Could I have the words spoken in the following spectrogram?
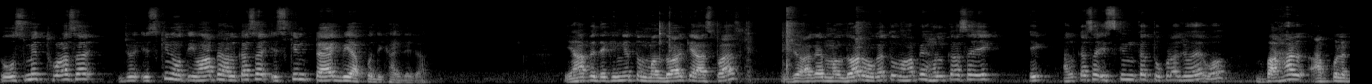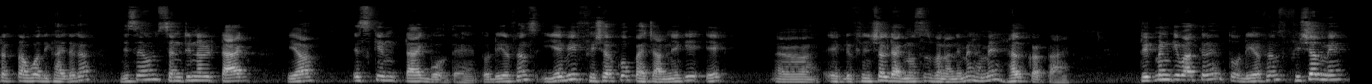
तो उसमें थोड़ा सा जो स्किन होती है, वहाँ पे हल्का सा स्किन टैग भी आपको दिखाई देगा। यहाँ पे देखेंगे तो मलद्वार के आसपास, जो अगर मलद्वार होगा तो वहाँ पे हल्का सा एक एक हल्का सा स्किन का टुकड़ा जो है, वो बाहर आपको लटकता हुआ दिखाई देगा, जिसे हम सेंटिनल टैग या स्किन टैग बोलते हैं। तो डियर फ्रेंड्स ये भी फिशर को पहचानने की एक एक डिफरेंशियल डायग्नोसिस बनाने में हमें हेल्प करता है। ट्रीटमेंट की बात करें तो डियर फ्रेंड्स फिशर में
